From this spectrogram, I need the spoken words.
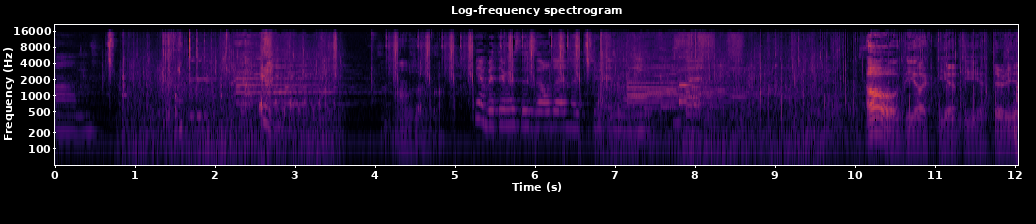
um. I don't know what that's about. Yeah, but there was the Zelda and the two in the Link set. Oh, the like the uh, the thirtieth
